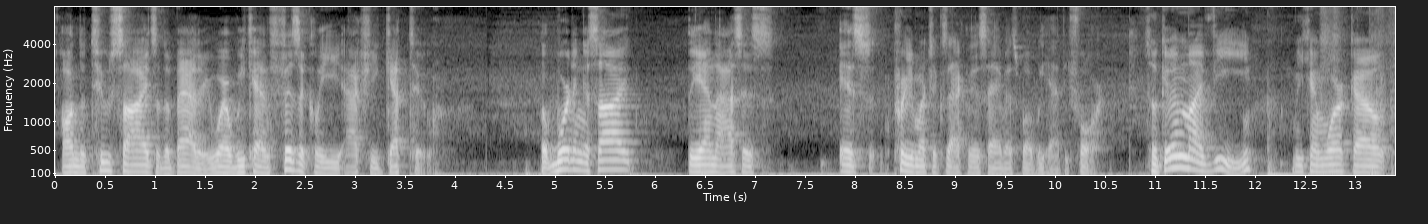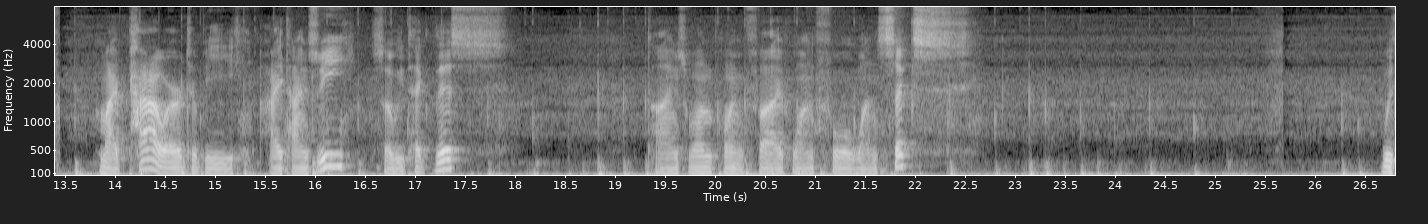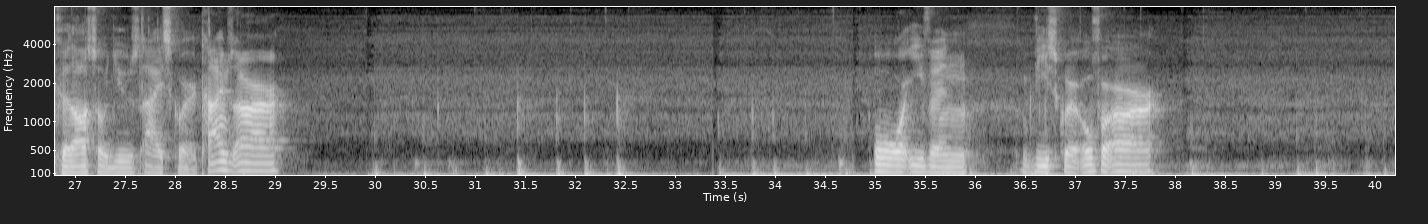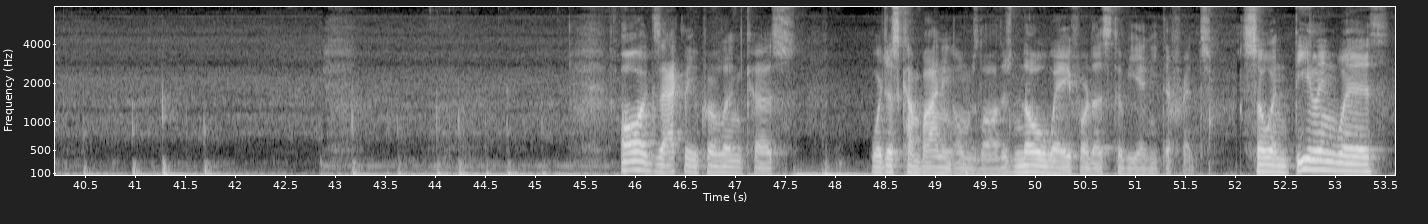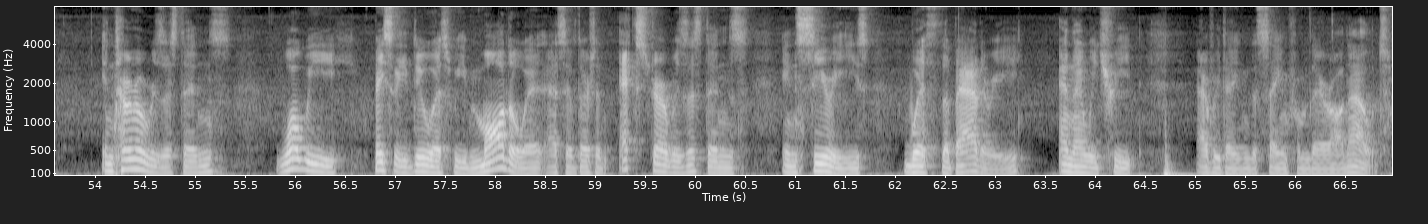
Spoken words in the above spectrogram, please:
on the two sides of the battery where we can physically actually get to. But wording aside, the analysis is pretty much exactly the same as what we had before. So given my V, we can work out my power to be I times V. So we take this times 1.51416 We could also use I squared times R. Or even V squared over R. All exactly equivalent because we're just combining Ohm's law. There's no way for this to be any different. So in dealing with internal resistance, what we basically do is we model it as if there's an extra resistance in series with the battery, and then we treat everything the same from there on out.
